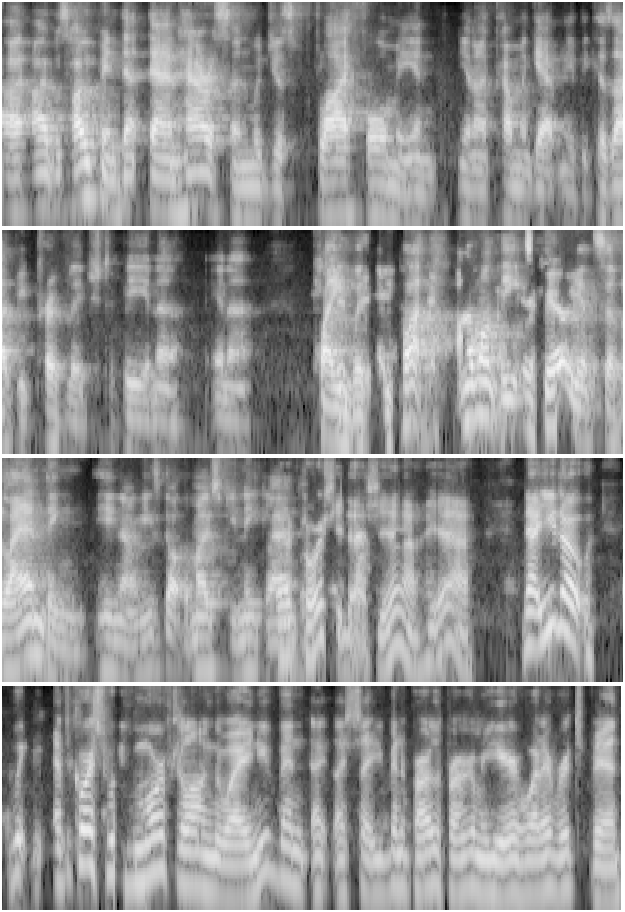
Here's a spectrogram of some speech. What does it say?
I, I, was hoping that Dan Harrison would just fly for me and, you know, come and get me because I'd be privileged to be in a, in a, plane with him. Plus, I want the experience of landing. You know, he's got the most unique landing. Of course, he does. Yeah, yeah. Now, you know, we, of course, we've morphed along the way, and you've been, like I say, you've been a part of the program a year, whatever it's been.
